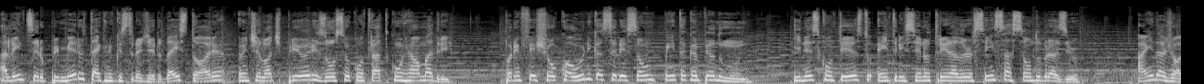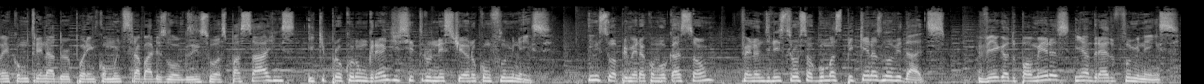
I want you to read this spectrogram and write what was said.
Além de ser o primeiro técnico estrangeiro da história, Ancelotti priorizou seu contrato com o Real Madrid, porém fechou com a única seleção pentacampeã do mundo. E nesse contexto entra em cena o treinador sensação do Brasil. Ainda jovem como treinador, porém com muitos trabalhos longos em suas passagens e que procura um grande título neste ano com o Fluminense. Em sua primeira convocação, Fernando Diniz trouxe algumas pequenas novidades. Veiga do Palmeiras e André do Fluminense.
